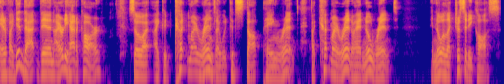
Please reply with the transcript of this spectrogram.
And if I did that, then I already had a car. So I, I could cut my rent. I would could stop paying rent. If I cut my rent, I had no rent and no electricity costs,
